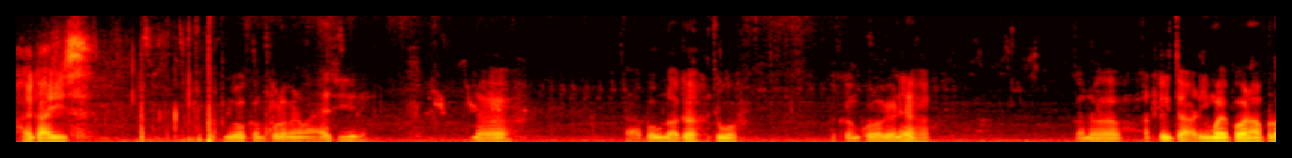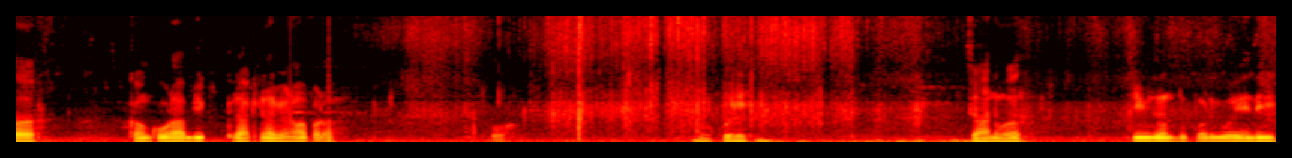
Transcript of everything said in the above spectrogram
હાય ગાઈસ જો કંકોડા વેણવા આવ્યા છીએ. અને આ બહુ લાગે જુઓ કંકોડા વેણે અને આટલી જાડીમાં પણ આપણે કંકોડા બીક રાખીને વેણવા પડે. જુઓ કોઈ જાનવર, જીવજંતુ પડ્યું હોય એની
